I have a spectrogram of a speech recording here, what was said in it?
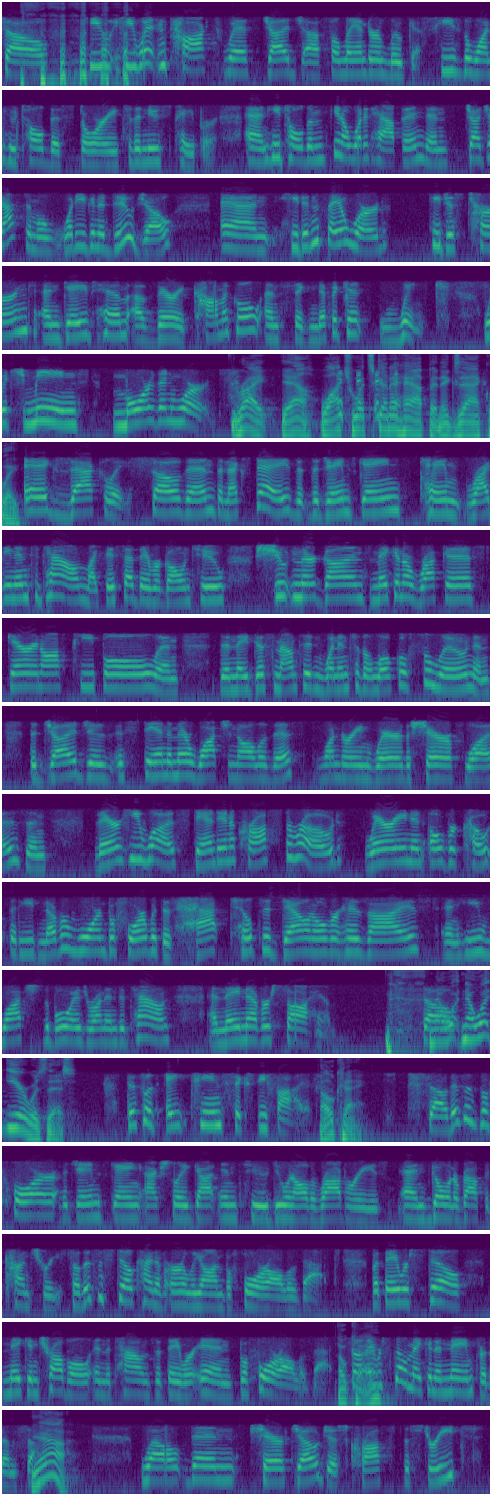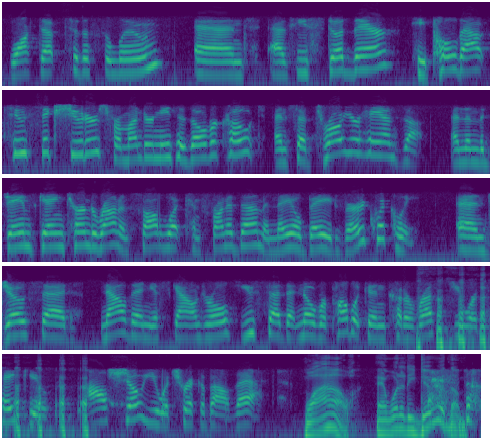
So he he went and talked with Judge uh, Philander Lucas. He's the one who told this story to the newspaper, and he told him, you know, what had happened. And Judge asked him, "Well, what are you going to do, Joe?" And he didn't say a word. He just turned and gave him a very comical and significant wink, which means more than words. Right. Yeah. Watch what's going to happen. Exactly. Exactly. So then the next day, the, the James gang came riding into town like they said they were going to, shooting their guns, making a ruckus, scaring off people, and then they dismounted and went into the local saloon. And the judge is, is standing there watching all of this, wondering where the sheriff was. And there he was, standing across the road, wearing an overcoat that he'd never worn before with his hat tilted down over his eyes. And he watched the boys run into town, and they never saw him. So Now, what, now, what year was this? this was 1865. Okay. So this is before the James gang actually got into doing all the robberies and going about the country. So this is still kind of early on before all of that. But they were still making trouble in the towns that they were in before all of that. Okay. So they were still making a name for themselves. Yeah. Well, then Sheriff Joe just crossed the street, walked up to the saloon, and as he stood there, he pulled out two six shooters from underneath his overcoat and said, Throw your hands up. And then the James gang turned around and saw what confronted them, and they obeyed very quickly. And Joe said, Now then, you scoundrels, you said that no Republican could arrest you or take you. I'll show you a trick about that. Wow. And what did he do with them?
